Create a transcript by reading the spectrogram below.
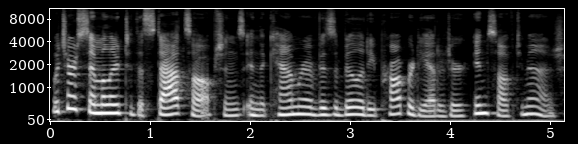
Which are similar to the stats options in the Camera Visibility Property Editor in Softimage.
